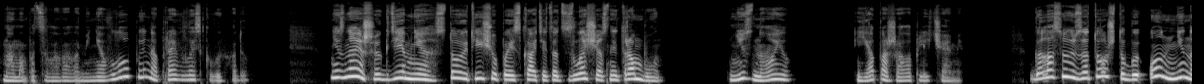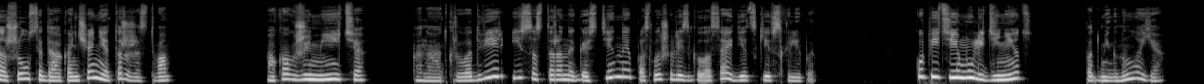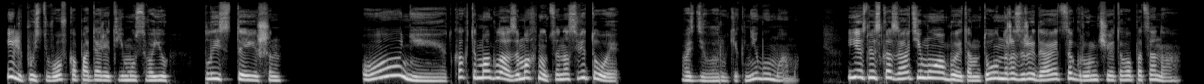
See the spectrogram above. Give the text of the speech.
Мама поцеловала меня в лоб и направилась к выходу. Не знаешь, где мне стоит еще поискать этот злосчастный тромбон? Не знаю. Я пожала плечами. Голосую за то, чтобы он не нашелся до окончания торжества. «А как же Митя?» Она открыла дверь, и со стороны гостиной послышались голоса и детские всхлипы. «Купите ему леденец», — подмигнула я. «Или пусть Вовка подарит ему свою PlayStation». «О, нет, как ты могла замахнуться на святое?» — воздела руки к небу мама. «Если сказать ему об этом, то он разрыдается громче этого пацана».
